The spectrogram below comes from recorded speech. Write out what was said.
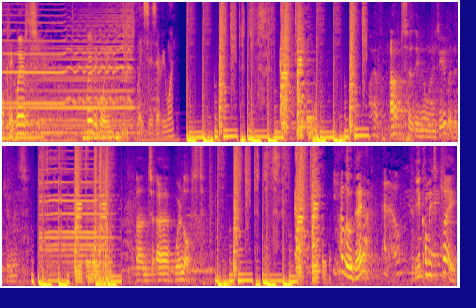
Okay, where's. Where are we going? Places, everyone. Absolutely no idea where the gym is. And uh, we're lost. Hello there. Hello. Are you coming to play?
